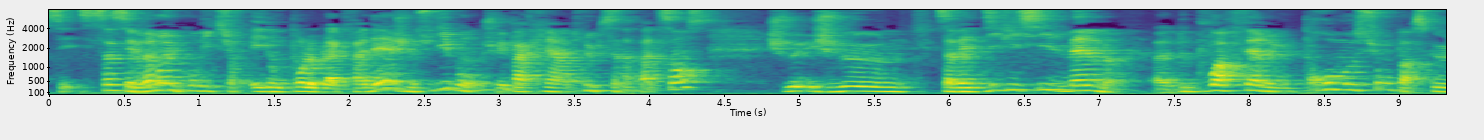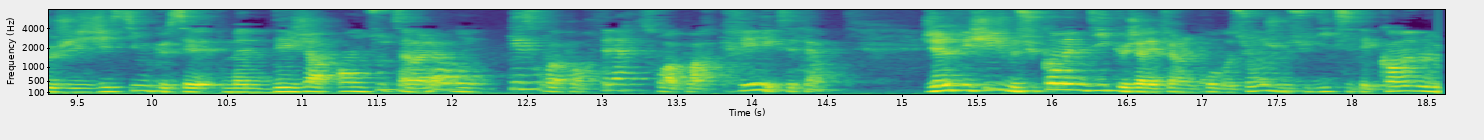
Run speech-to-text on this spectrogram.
Ça, c'est vraiment une conviction. Et donc pour le Black Friday, je me suis dit, bon, je vais pas créer un truc, ça n'a pas de sens. je je ça va être difficile même euh, de pouvoir faire une promotion parce que j'estime que c'est même déjà en dessous de sa valeur. Donc, qu'est-ce qu'on va pouvoir faire, qu'est-ce qu'on va pouvoir créer, etc. J'ai réfléchi, je me suis quand même dit que j'allais faire une promotion. Je me suis dit que c'était quand même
